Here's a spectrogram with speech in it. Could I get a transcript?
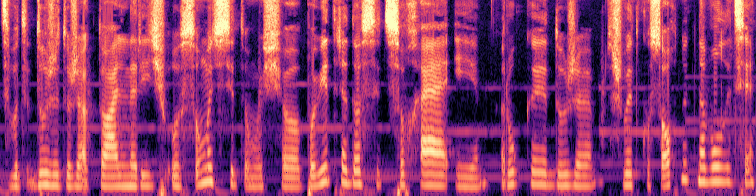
це буде дуже дуже актуальна річ у сумочці, тому що повітря досить сухе і руки дуже швидко сохнуть на вулиці.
